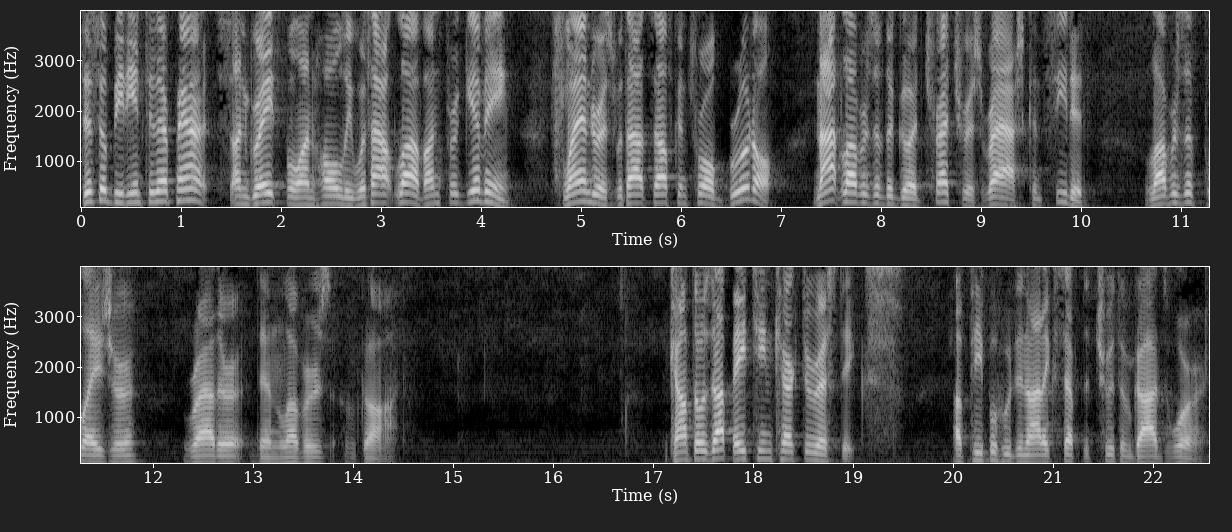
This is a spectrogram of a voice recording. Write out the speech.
disobedient to their parents, ungrateful, unholy, without love, unforgiving, slanderous, without self control, brutal, not lovers of the good, treacherous, rash, conceited, lovers of pleasure rather than lovers of God. Count those up 18 characteristics of people who do not accept the truth of God's word.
